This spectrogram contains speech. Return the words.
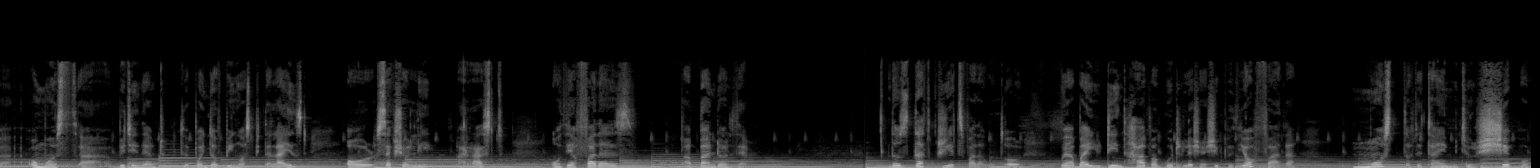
uh almost uh, beating them to, to the point of being hospitalized, or sexually harassed, or their fathers abandoned them. Those that creates fatherhood, or whereby you didn't have a good relationship with your father most of the time it will shape of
